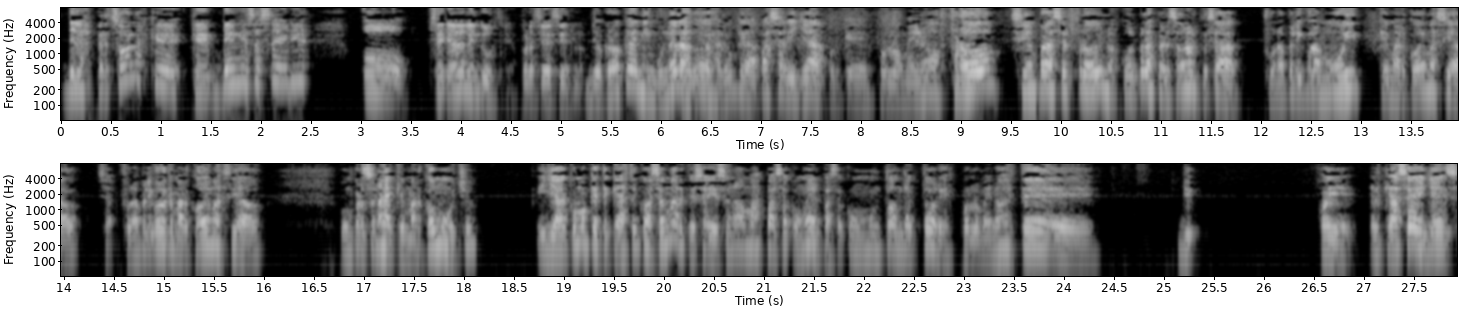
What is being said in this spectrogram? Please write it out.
de las personas que, que ven esa serie? ¿O sería de la industria, por así decirlo? Yo creo que ninguna de las dos es algo que va a pasar y ya, porque por lo menos Frodo siempre va a ser Frodo y no es culpa de las personas, porque, o sea, fue una película muy que marcó demasiado, o sea, fue una película que marcó demasiado, un personaje que marcó mucho, y ya como que te quedaste con esa marca, o sea, y eso nada más pasa con él, pasa con un montón de actores, por lo menos este... yo- Oye, el que hace Jesse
